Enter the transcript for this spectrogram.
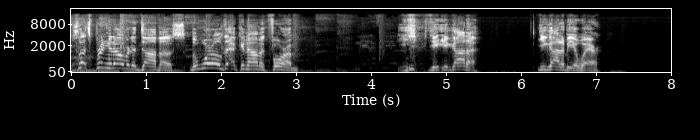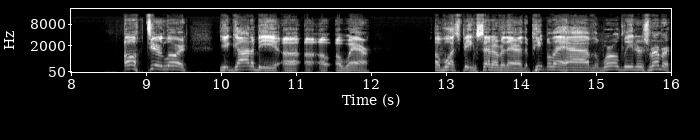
So let's bring it over to Davos, the World Economic Forum. You, you gotta, you gotta be aware. Oh dear Lord, you gotta be uh, uh, aware of what's being said over there. The people they have, the world leaders. Remember,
